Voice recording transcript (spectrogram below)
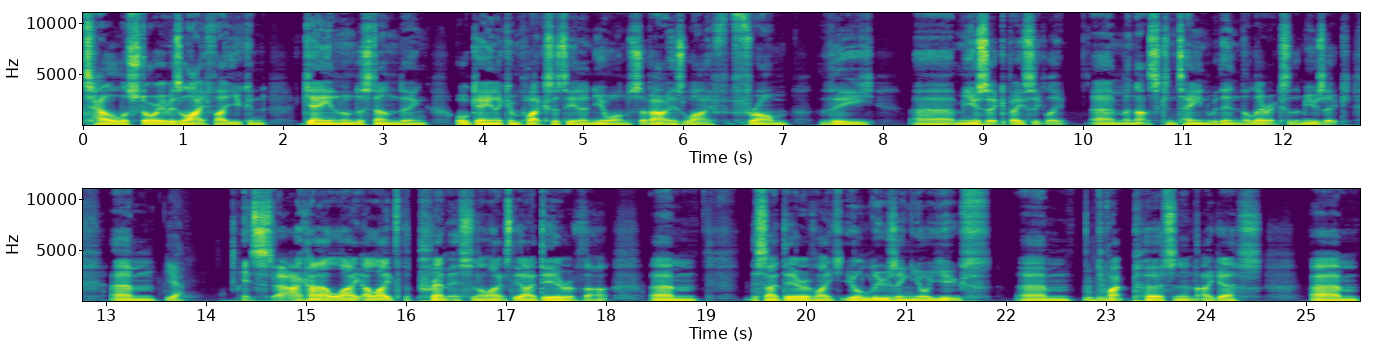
tell a story of his life. Like you can gain an understanding or gain a complexity and a nuance about his life from the uh, music, basically. Um, and that's contained within the lyrics of the music. Um, Yeah. it's I kind of like I liked the premise and I liked the idea of that. Um, this idea of like you're losing your youth. Um, It's Mhm. quite pertinent, I guess. Um,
